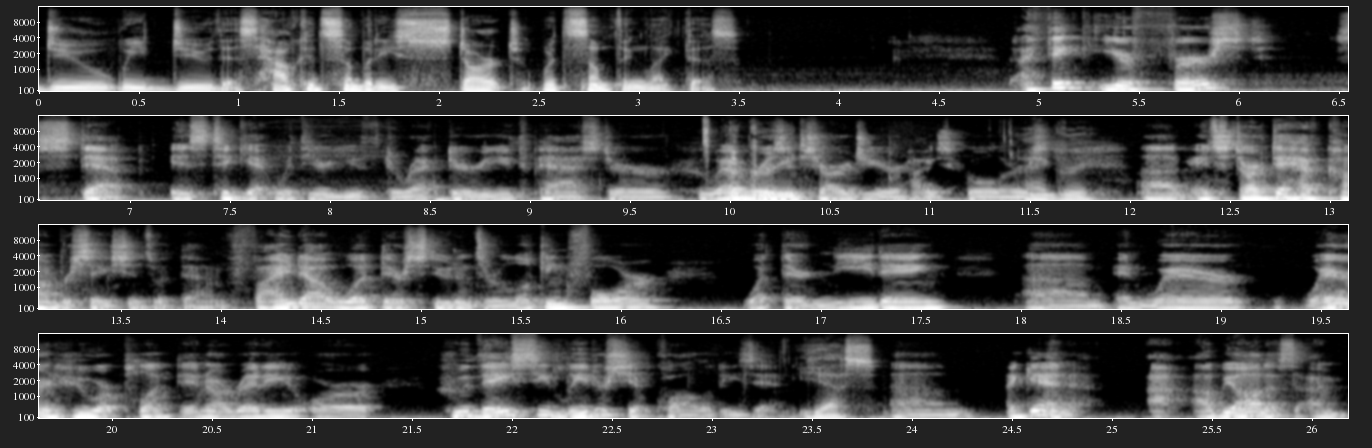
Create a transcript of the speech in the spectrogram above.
do we do this? How could somebody start with something like this? I think your first step is to get with your youth director, youth pastor, whoever is in charge of your high schoolers. I agree. um, and start to have conversations with them. Find out what their students are looking for, what they're needing, um, and where where and who are plugged in already, or who they see leadership qualities in. Yes. Um, again, I, I'll be honest. I'm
